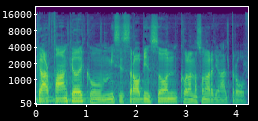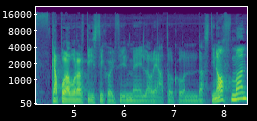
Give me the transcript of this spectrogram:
Garfunkel con Mrs. Robinson, colonna sonora di un altro capolavoro artistico, il film è laureato con Dustin Hoffman.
